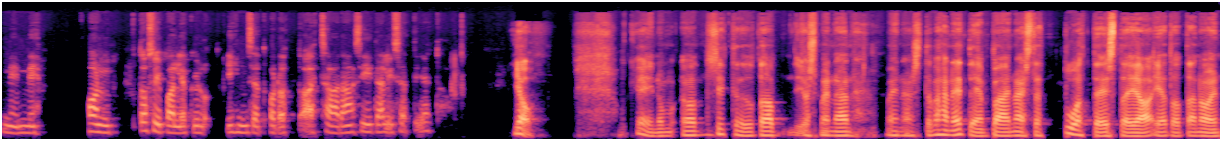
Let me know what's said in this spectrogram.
niin, niin on tosi paljon kyllä ihmiset odottaa, että saadaan siitä lisätietoa. Joo, Okei, no, no sitten tota, jos mennään, mennään sitten vähän eteenpäin näistä tuotteista ja, ja tota noin,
